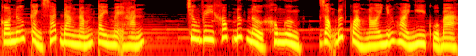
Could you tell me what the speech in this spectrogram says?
có nữ cảnh sát đang nắm tay mẹ hắn. Trương Vi khóc nức nở không ngừng, giọng đứt quảng nói những hoài nghi của bà.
